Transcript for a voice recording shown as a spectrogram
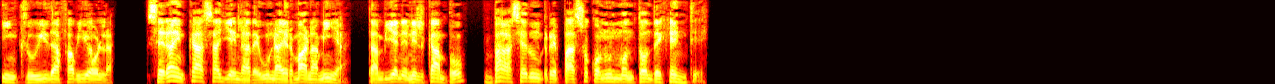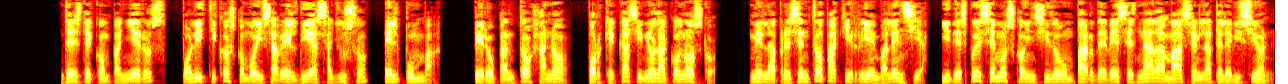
incluida Fabiola. Será en casa y en la de una hermana mía, también en el campo, va a ser un repaso con un montón de gente. Desde compañeros, políticos como Isabel Díaz Ayuso, el Pumba. Pero Pantoja no, porque casi no la conozco. Me la presentó Paquirri en Valencia, y después hemos coincidido un par de veces nada más en la televisión.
